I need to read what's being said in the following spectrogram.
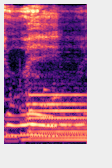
surreal.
